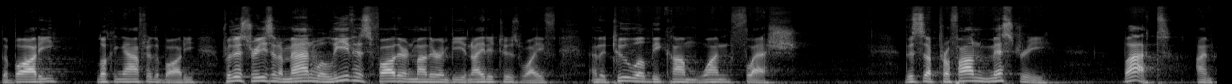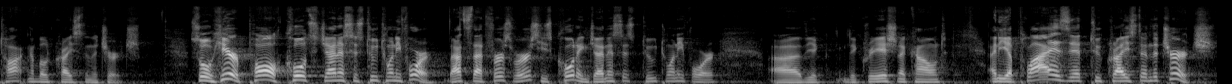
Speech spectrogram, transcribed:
the body, looking after the body, for this reason, a man will leave his father and mother and be united to his wife, and the two will become one flesh. This is a profound mystery, but I'm talking about Christ in the church. So here Paul quotes Genesis 2:24. That's that first verse. He's quoting Genesis 2:24 uh, the, the creation account, and he applies it to Christ and the church.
